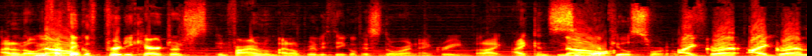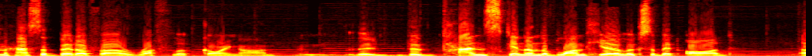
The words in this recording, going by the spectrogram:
I don't know. No. If I think of pretty characters in Fire Emblem, I don't really think of Isadora and Green, but I, I can see the No, appeal sort of. Igrene, Igrene has a bit of a rough look going on. The the tan skin and the blonde hair looks a bit odd. Uh,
